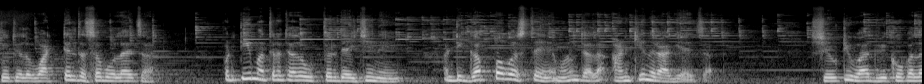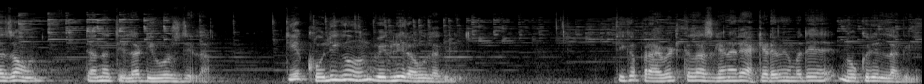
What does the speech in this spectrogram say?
तो तिला वाटेल तसं बोलायचा पण ती मात्र त्याला उत्तर द्यायची नाही आणि ती गप्प बसते म्हणून त्याला आणखीन राग यायचा. शेवटी वाद विकोपाला जाऊन त्यानं तिला डिवोर्स दिला. ती एक खोली घेऊन वेगळी राहू लागली. ती का प्रायव्हेट क्लास घेणाऱ्या अकॅडमीमध्ये नोकरीला लागली.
